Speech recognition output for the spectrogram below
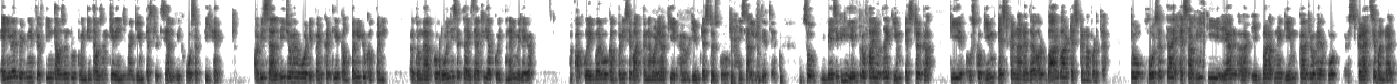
anywhere between fifteen thousand to twenty thousand के रेंज में गेम टेस्टर की सैलरी हो सकती है। अभी सैलरी जो है वो डिपेंड करती है कंपनी टू कंपनी तो मैं आपको बोल नहीं सकता एग्जैक्टली exactly आपको इतना ही मिलेगा। आपको एक बार वो कंपनी से बात करना पड़ेगा कि गेम टेस्टर्स को वो कितनी सैलरी देते हैं। सो बेसिकली यही प्रोफ़ाइल होता है गेम टेस्टर का कि उसको गेम टेस्ट करना रहता है और बार बार टेस्ट करना पड़ता है। तो हो सकता है ऐसा भी कि यार एक बार अपने गेम का जो है वो स्क्रैच से बन रहा है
